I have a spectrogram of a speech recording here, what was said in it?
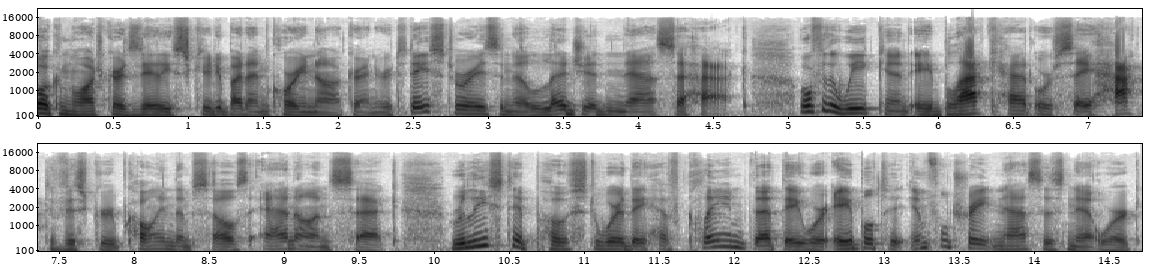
Welcome to WatchGuard's Daily Security Byte. I'm Corey Nachreiner. Today's story is an alleged NASA hack. Over the weekend, a black hat or say hacktivist group calling themselves AnonSec released a post where they have claimed that they were able to infiltrate NASA's network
